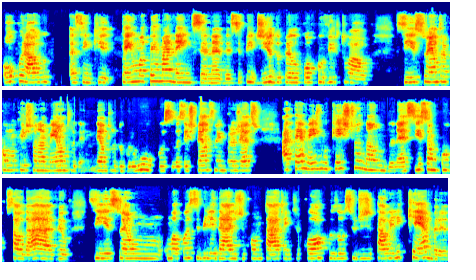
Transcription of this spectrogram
ou por algo assim que tem uma permanência, né, desse pedido pelo corpo virtual se isso entra como questionamento dentro do grupo, se vocês pensam em projetos até mesmo questionando, né? Se isso é um corpo saudável, se isso é um, uma possibilidade de contato entre corpos ou se o digital ele quebra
